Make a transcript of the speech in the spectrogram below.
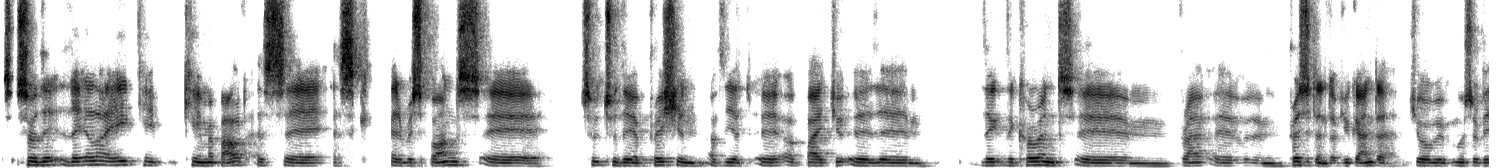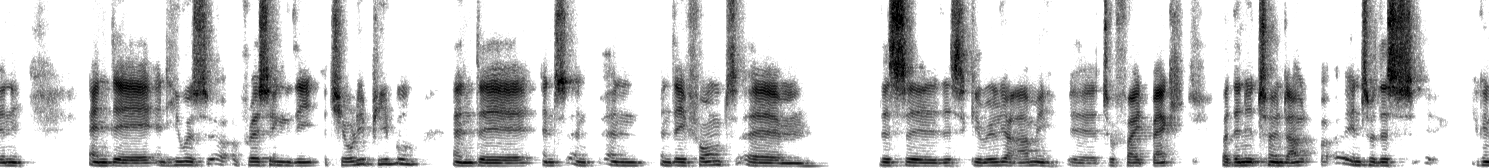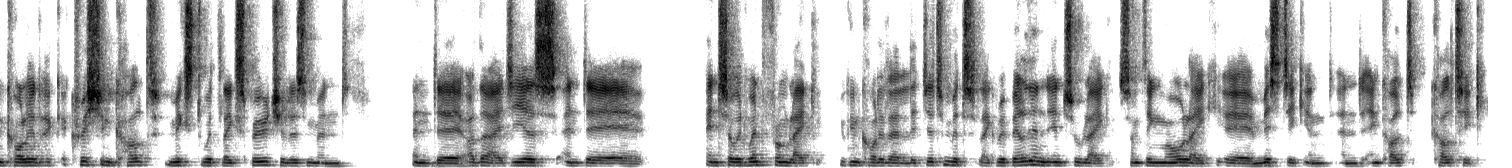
So the the LRA came came about as uh, as a response uh, to to the oppression of the uh, by uh, the, the the current um, um, president of Uganda, Joe Museveni, and and he was oppressing the Acholi people, and and and and and they formed. Um, this uh, this guerrilla army uh, to fight back. But then it turned out into this you can call it a, a Christian cult mixed with like spiritualism and and uh, other ideas and uh, and so it went from like you can call it a legitimate like rebellion into like something more like uh, mystic and and and cult cultic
